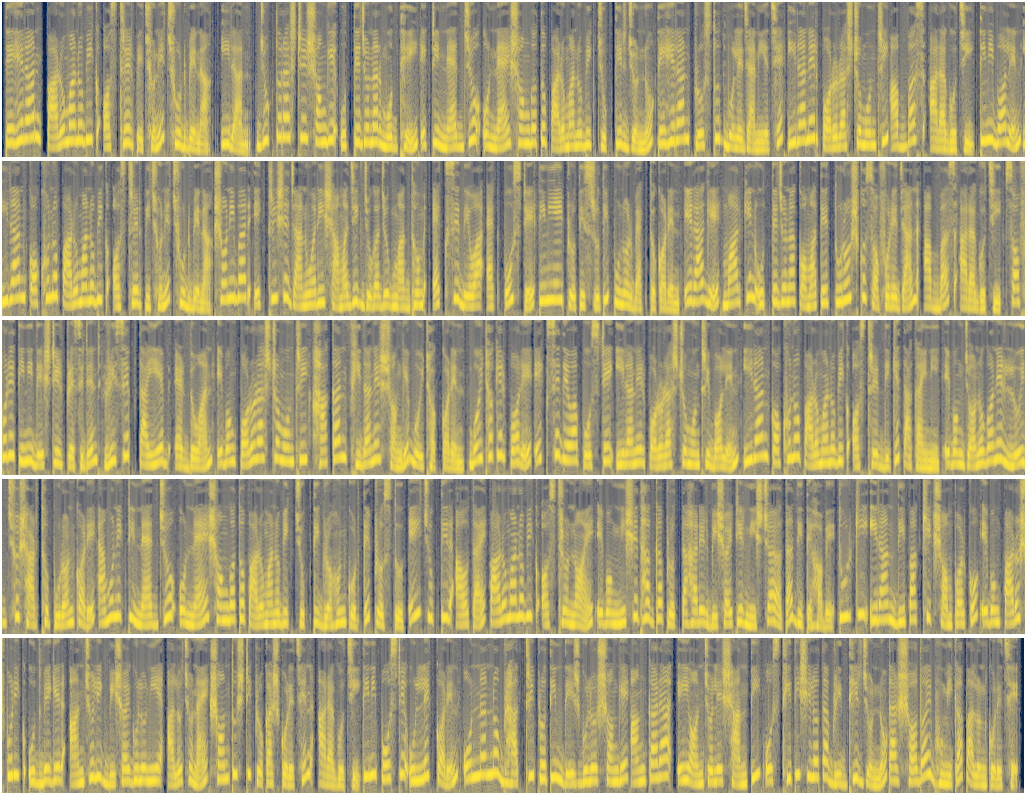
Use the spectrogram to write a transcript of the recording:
তেহরান পারমাণবিক অস্ত্রের পেছনে ছুটবে না। ইরান যুক্তরাষ্ট্রের সঙ্গে উত্তেজনার মধ্যেই একটি ন্যায্য ও ন্যায়সঙ্গত পারমাণবিক চুক্তির জন্য তেহরান প্রস্তুত বলে জানিয়েছে ইরানের পররাষ্ট্রমন্ত্রী আব্বাস আরাগোচি। তিনি বলেন, ইরান কখনো পারমাণবিক অস্ত্রের পিছনে ছুটবে না। শনিবার একত্রিশে জানুয়ারি সামাজিক যোগাযোগ মাধ্যম এক্সে দেওয়া এক পোস্টে তিনি এই প্রতিশ্রুতি পুনর্ব্যক্ত করেন। এর আগে মার্কিন উত্তেজনা কমাতে তুরস্ক সফরে যান আব্বাস আরাগোচি। সফরে তিনি দেশটির প্রেসিডেন্ট রিসেপ তাইয়েব এরদোয়ান এবং পররাষ্ট্রমন্ত্রী হাকান ফিদানের সঙ্গে বৈঠক করেন। বৈঠকের পরে এক্সে দেওয়া পোস্টে ইরানের পররাষ্ট্রমন্ত্রী বলেন, ইরান কখনো পারমাণবিক অস্ত্রের দিকে তাকায়নি এবং জনগণের লৈহ্য স্বার্থ পূরণ করে এমন একটি ন্যায্য ও ন্যায়সঙ্গত পারমাণবিক চুক্তি গ্রহণ করতে প্রস্তুত। এই চুক্তির আওতায় পারমাণবিক অস্ত্র নয় এবং নিষেধাজ্ঞা প্রত্যাহারের বিষয়টির নিশ্চয়তা দিতে হবে। তুর্কি ইরান দ্বিপাক্ষিক সম্পর্ক এবং পারস্পরিক উদ্বেগের আঞ্চলিক বিষয়গুলো নিয়ে আলোচনায় সন্তুষ্টি প্রকাশ করেছেন আরাগোচি। তিনি পোস্টে উল্লেখ করেন, অন্যান্য ভ্রাতৃপ্রতিম দেশগুলোর সঙ্গে আঙ্কারা এই অঞ্চলে শান্তি ও স্থিতিশীলতা বৃদ্ধির জন্য তার সদয় ভূমিকা পালন করেছে।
